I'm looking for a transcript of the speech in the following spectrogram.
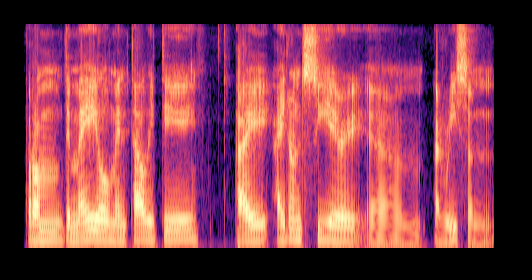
from the male mentality, I I don't see a, um, a reason.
